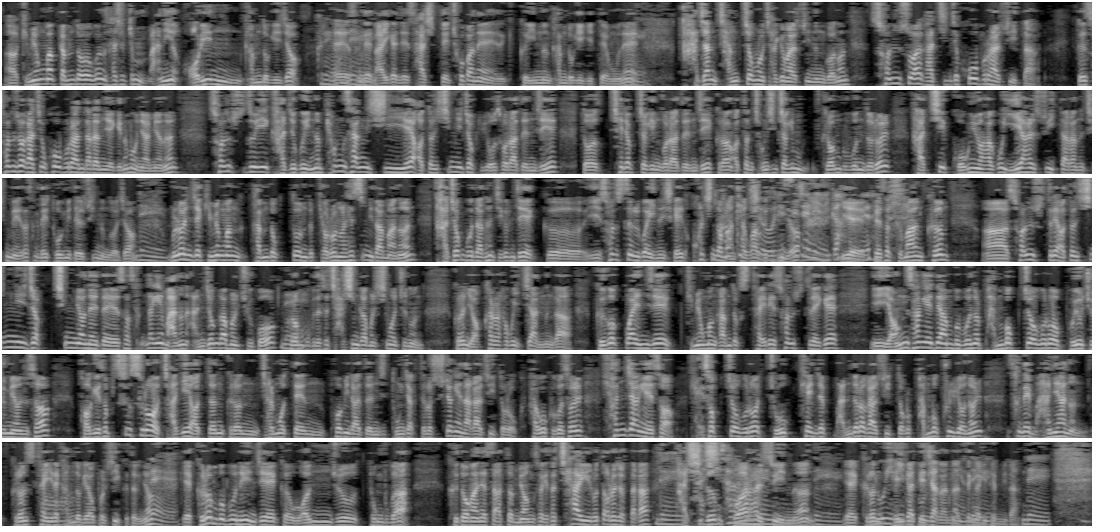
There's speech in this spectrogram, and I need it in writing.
어, 김용막 감독은 사실 좀 많이 어린 감독이죠. 그래요? 예, 네. 상당히 나이가 이제 40대 초반에 그 있는 감독이기 때문에 네. 가장 장점으로 작용할 수 있는 거는 선수와 같이 이제 호흡을 할 수 있다. 그 선수와 같이 호흡을 한다는 얘기는 뭐냐면은 선수들이 가지고 있는 평상시의 어떤 심리적 요소라든지 또 체력적인 거라든지 그런 어떤 정신적인 그런 부분들을 같이 공유하고 이해할 수 있다라는 측면에서 상당히 도움이 될 수 있는 거죠. 네. 물론 이제 김영만 감독도 결혼을 했습니다마는 가정보다는 지금 이제 그 이 선수들과 있는 시간이 훨씬 더 많다고 그렇겠죠. 하거든요. 시즌이니까. 예, 네. 그래서 그만큼 아, 선수들의 어떤 심리적 측면에 대해서 상당히 많은 안정감을 주고 네. 그런 부분에서 자신감을 심어주는 그런 역할을 하고 있지 않는가. 그것과 이제 김용만 감독 스타일이 선수들에게 이 영상에 대한 부분을 반복적으로 보여주면서 거기서 스스로 자기의 어떤 그런 잘못된 폼이라든지 동작들을 수정해 나갈 수 있도록 하고 그것을 현장에서 계속적으로 좋게 이제 만들어 갈 수 있도록 반복 훈련을 상당히 많이 하는 그런 스타일의 어. 감독이라고 볼 수 있거든요. 네. 예, 그런 부분이 이제 그 원주 동부가 그동안에 쌓았던 명성에서 차이로 떨어졌다가 네, 다시금 다시 부활할 수 있는 네, 예, 그런 계기가 되지 않았나 있군요. 생각이 네. 됩니다. 네.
